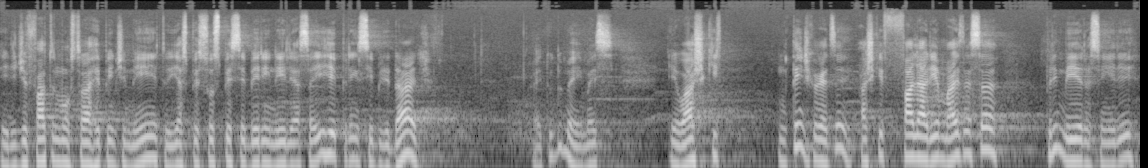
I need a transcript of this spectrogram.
ele de fato mostrar arrependimento e as pessoas perceberem nele essa irrepreensibilidade, aí tudo bem, mas eu acho que Entende o que eu quero dizer? Acho que falharia mais nessa primeira, assim, ele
